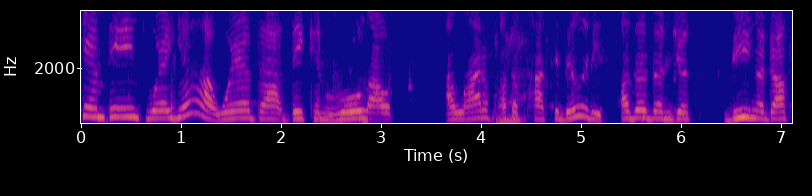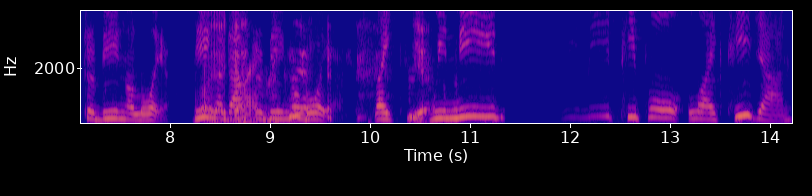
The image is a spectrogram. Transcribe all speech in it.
campaigns where yeah, where that they can roll out a lot of other possibilities other than just being a doctor, being a lawyer, being a doctor, right. being a lawyer. Like Yeah. we need we need people like Tijan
